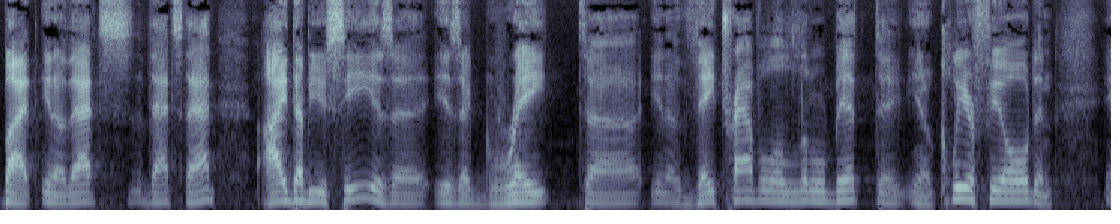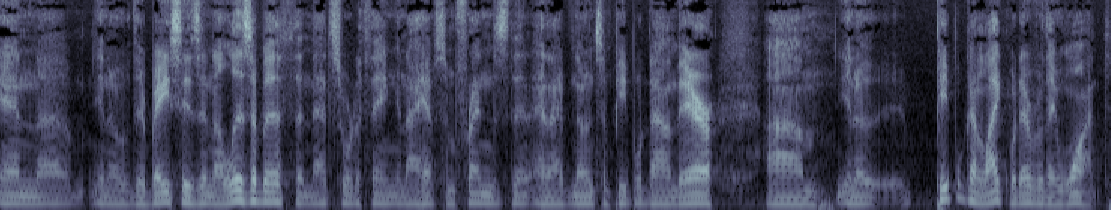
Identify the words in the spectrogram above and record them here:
but you know that's that's that. IWC is a is a great. Uh, you know they travel a little bit. Uh, you know Clearfield and and uh, you know their base is in Elizabeth and that sort of thing. And I have some friends that, and I've known some people down there. Um, you know, people can like whatever they want.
